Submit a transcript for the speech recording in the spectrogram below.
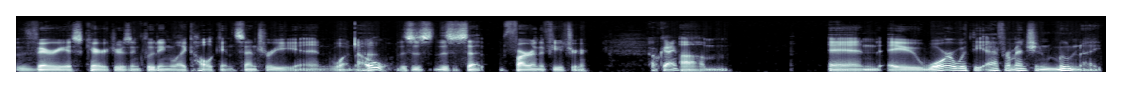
various characters, including like Hulk and Sentry and whatnot. Oh. This is this is set far in the future Okay. um, and a war with the aforementioned Moon Knight,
